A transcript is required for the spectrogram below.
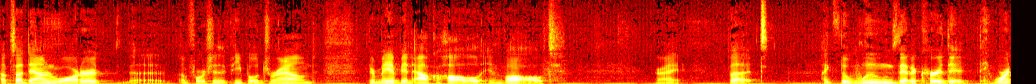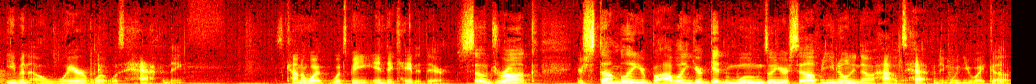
upside down in water. Uh, unfortunately, people drowned. There may have been alcohol involved. Right? But like the wounds that occurred there, they weren't even aware of what was happening kind of what, what's being indicated there. So drunk, you're stumbling, you're bobbling, you're getting wounds on yourself, and you don't even know how it's happening when you wake up.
